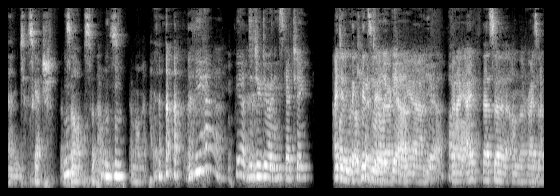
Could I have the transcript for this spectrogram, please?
and sketch themselves. So that was Mhm. a moment. yeah yeah did you do any sketching I didn't. The kids did really- actually. yeah Yeah. yeah But I, I, that's a, on the horizon. I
